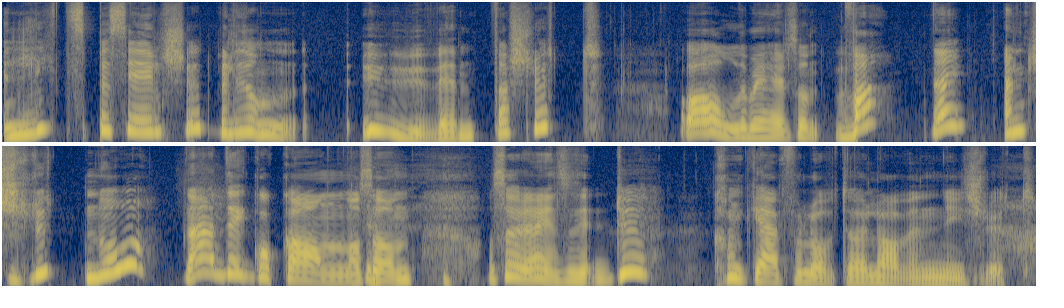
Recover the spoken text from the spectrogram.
en litt spesiell slutt. Veldig sånn uventa slutt. Og alle ble helt sånn Hva? Nei, er den slutt nå? Nei, det går ikke an, og sånn. Og så er det en som sier Du, kan ikke jeg få lov til å lage en ny slutt?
